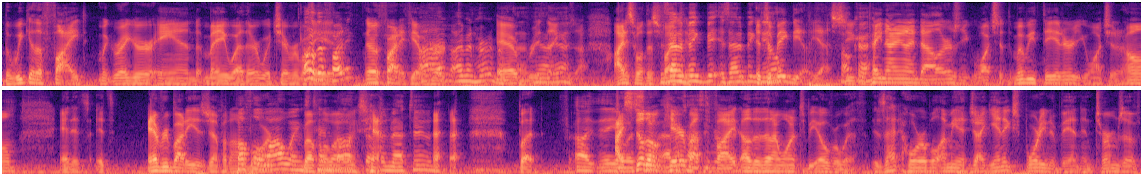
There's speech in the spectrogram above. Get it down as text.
The week of the fight, McGregor and Mayweather, which everybody Oh, they're fighting? They're fighting. If you haven't heard, I haven't heard about that. Yeah, everything yeah. is. uh, I just want this fight. Is fight. that a big? Is that a big deal? it's deal? a big deal. Yes, Okay. you can pay ninety nine dollars and you can watch it at the movie theater. You can watch it at home, and it's it's everybody is jumping on Buffalo board. Wild Wings, Buffalo 10 Wild Wings, up in Mattoon. but Uh, I still don't care about the fight, other than I want it to be over with. Is that horrible? I mean, a gigantic sporting event in terms of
